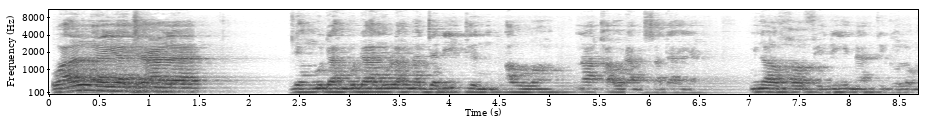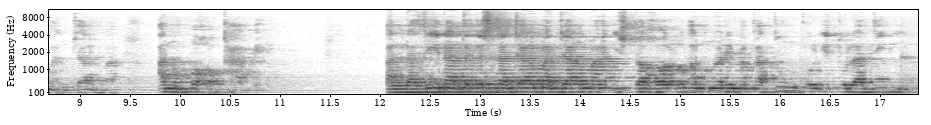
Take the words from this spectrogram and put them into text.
Wa alla jeung mudah-mudahan ulah ngajadikeun Allah na ka urang sadaya. Minal ghafilina ti golongan jalma anu poho kabeh allazina tegesna jalma-jalma istaghalu anu narima katungkul itu ladina.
